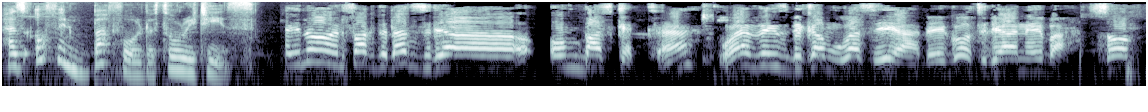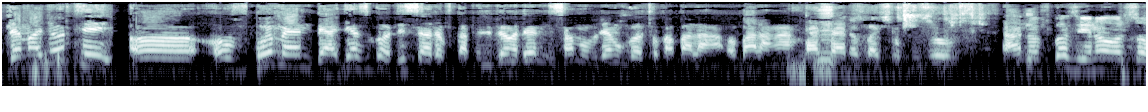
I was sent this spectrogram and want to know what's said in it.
has often baffled authorities. You know, in fact, that's their own basket. Eh? When things become worse here, they go to their neighbor. So the majority uh, of women, they just go this side of Kapelebyong, then some of them go to Kabala or Balanga, that side of Bashukuzu. And of course, you know, also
